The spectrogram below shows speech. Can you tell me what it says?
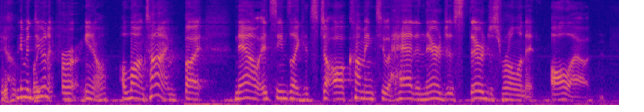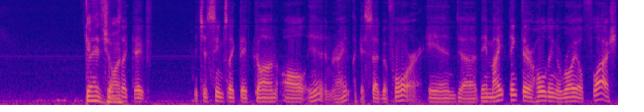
Yeah. They've been doing it for, you know, a long time, but now it seems like it's ju- all coming to a head and they're just they're just rolling it all out. go ahead sean seems like they've it just seems like they've gone all in right like i said before and uh, they might think they're holding a royal flush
